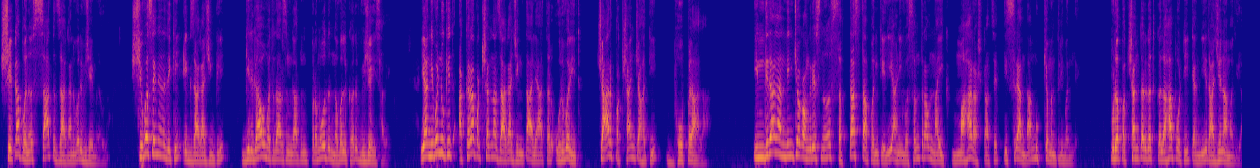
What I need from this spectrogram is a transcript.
शेकापनं सात जागांवर विजय मिळवला. शिवसेनेनं देखील एक जागा जिंकली गिरगाव मतदारसंघातून प्रमोद नवलकर विजयी झाले. या निवडणुकीत अकरा पक्षांना जागा जिंकता आल्या तर उर्वरित चार पक्षांच्या हाती भोपळा आला. इंदिरा गांधींच्या काँग्रेसनं सत्ता स्थापन केली आणि वसंतराव नाईक महाराष्ट्राचे तिसऱ्यांदा मुख्यमंत्री बनले. पुढं पक्षांतर्गत कलहापोटी त्यांनी राजीनामा दिला.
